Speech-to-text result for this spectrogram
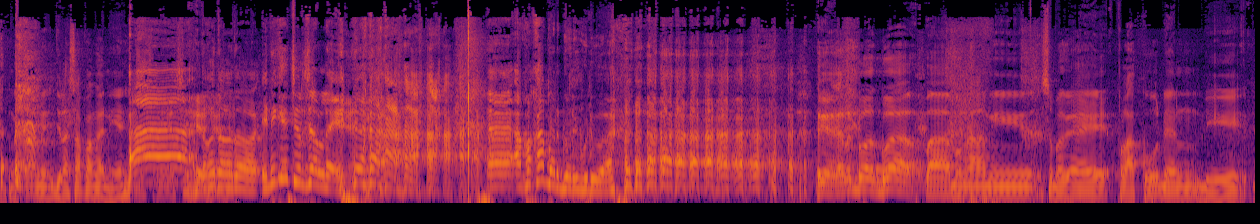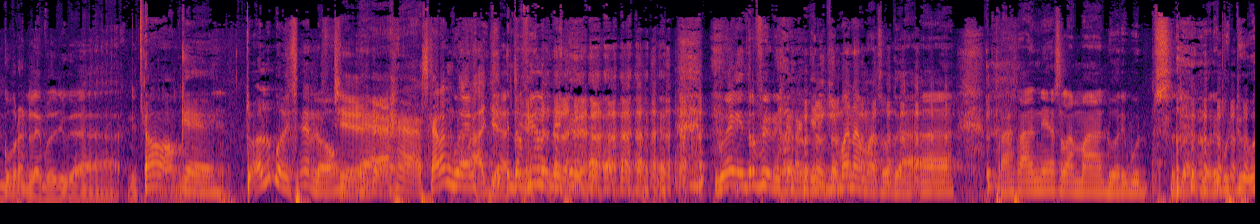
nggak tahu nih jelas apa nggak nih ya Ah, tunggu tunggu tunggu. Ini kayak curcol deh. Eh, apa kabar 2002? Iya karena gue gua uh, mengalami sebagai pelaku dan di gue pernah di label juga gitu. Oh oke, Tuh, lu boleh share dong. Cie. Ya, sekarang gue aja, interview cie. lu nih. gue yang interview nih sekarang. Jadi gimana Mas Uga Eh, perasaannya selama 2000 sejak 2002?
